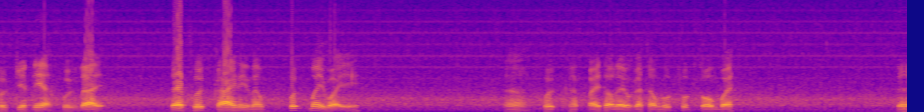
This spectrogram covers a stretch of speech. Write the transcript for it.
ฝึกจิตเนี่ย ฝึกได้ แต่ฝึกกายนี่นะฝึกไม่ไหวอ่าฝึกไปเท่าไหร่ก็ทำรุดทุดโทมไป แต่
